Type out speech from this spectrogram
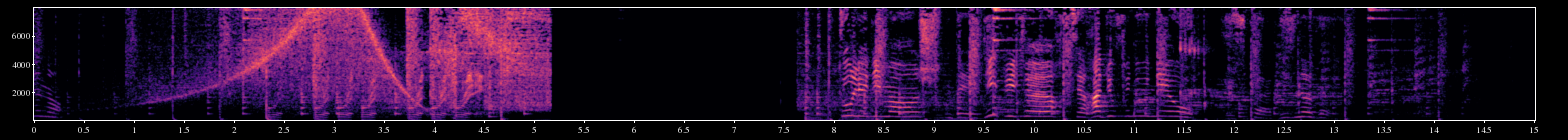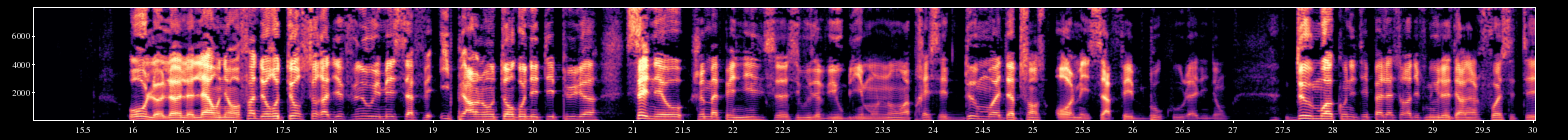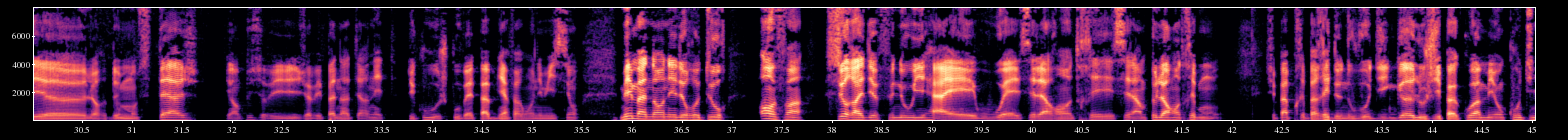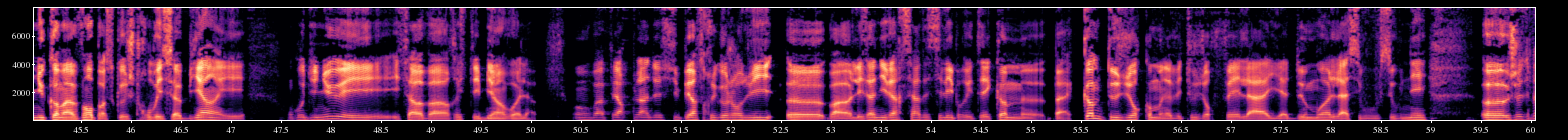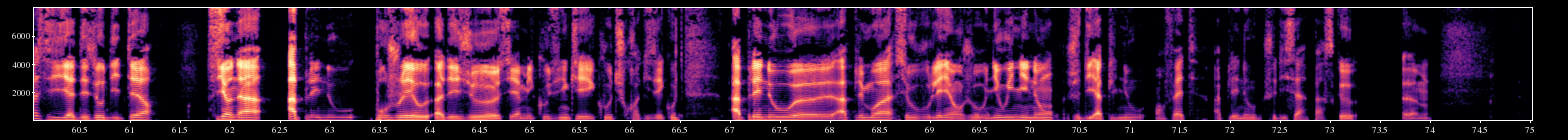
maintenant. Tous les dimanches, dès 18h, c'est Radio Fenouil Néo, jusqu'à 19h. Oh là là là là, on est enfin de retour sur Radio Fenouil, mais ça fait hyper longtemps qu'on n'était plus là. C'est Néo, je m'appelle Nils, si vous avez oublié mon nom, après ces deux mois d'absence. Oh mais ça fait beaucoup là, dis donc. Deux mois qu'on n'était pas là sur Radio Fenouil, la dernière fois c'était euh, lors de mon stage. Et en plus j'avais, pas d'internet, du coup je pouvais pas bien faire mon émission. Mais maintenant on est de retour, enfin, sur Radio Fenouil. Hey, ouais, c'est la rentrée, c'est un peu la rentrée. Bon, j'ai pas préparé de nouveaux jingles ou je sais pas quoi, mais on continue comme avant parce que je trouvais ça bien et on continue et ça va rester bien, voilà. On va faire plein de super trucs aujourd'hui. Euh, bah, les anniversaires des célébrités, comme, euh, bah, comme toujours, comme on avait toujours fait là, il y a deux mois, là, si vous vous souvenez. Euh, je sais pas s'il y a des auditeurs. S'il y en a, appelez-nous pour jouer à des jeux. y a mes cousines qui écoutent, je crois qu'ils écoutent. Appelez-nous, appelez-moi si vous voulez. On joue ni oui ni non. Je dis appelez-nous en fait. Appelez-nous. Je dis ça parce que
